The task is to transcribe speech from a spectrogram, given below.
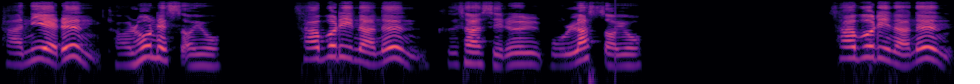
다니엘은 결혼했어요. 사브리나는 그 사실을 몰랐어요. 사브리나는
